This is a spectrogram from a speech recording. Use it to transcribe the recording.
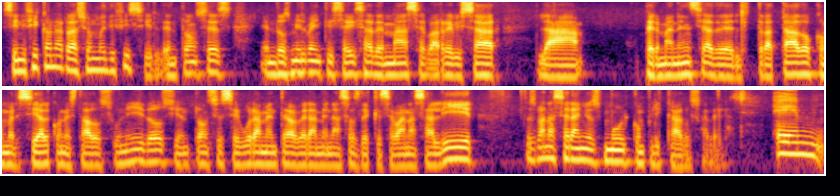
significa una relación muy difícil. Entonces, en 2026 además se va a revisar la permanencia del tratado comercial con Estados Unidos y entonces seguramente va a haber amenazas de que se van a salir. Entonces van a ser años muy complicados, Adela. Em,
